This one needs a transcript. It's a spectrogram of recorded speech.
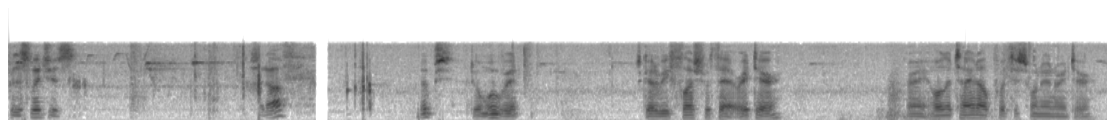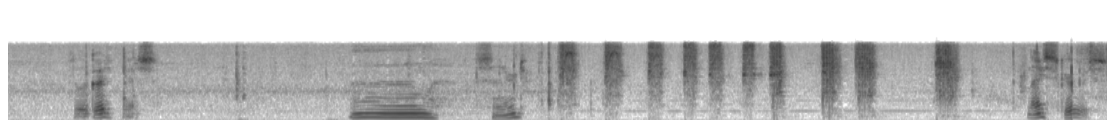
for the switches. Shut off. Oops, don't move it. It's got to be flush with that right there. Alright, hold it tight. I'll put this one in right there. Does it look good? Yes. Um, centered. Nice screws.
